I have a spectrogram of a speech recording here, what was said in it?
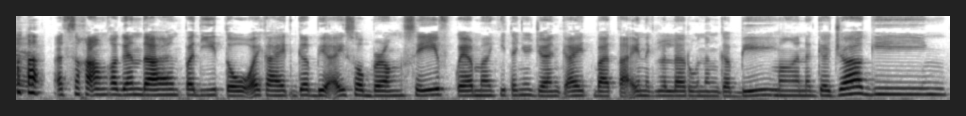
At saka ang kagandahan pa dito ay kahit gabi ay sobrang safe. Kaya makikita nyo dyan kahit bata ay naglalaro ng gabi. Mga nagja-jogging,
